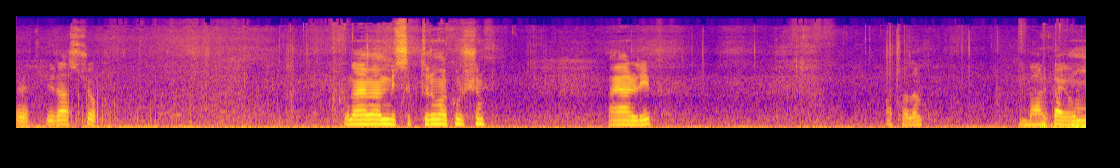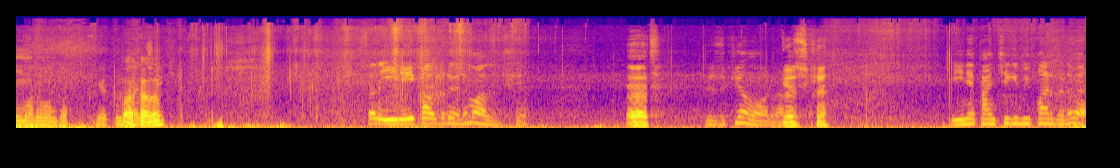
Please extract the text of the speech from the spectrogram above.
Evet biraz çok. Buna hemen bir sıktırma kurşun ayarlayıp atalım. Berkay 10 numara oldu. Yakından Bakalım. çek. Sana iğneyi kaldırıyor değil mi az bir şey? Evet. Gözüküyor mu oradan? Gözüküyor. İğne pençe gibi yukarıda değil mi?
